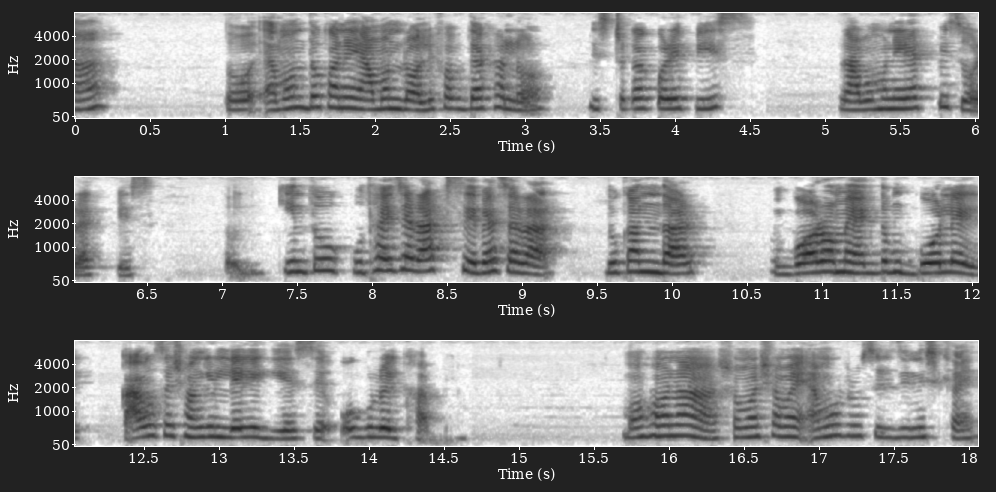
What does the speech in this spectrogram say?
না। তো এমন দোকানে এমন ললিপপ দেখাল, বিশ টাকা করে পিস রাবমণির এক পিস ওর এক পিস তো কিন্তু কোথায় যে রাখছে বেচারা দোকানদার, গরমে একদম গলে কাগজের সঙ্গে লেগে গিয়েছে, ওগুলোই খাবে। মোহনা সময় সময় এমন রুচির জিনিস খায়।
